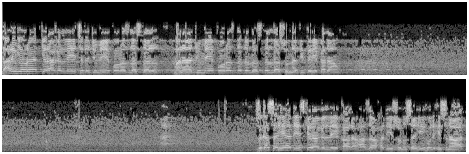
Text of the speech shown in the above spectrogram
دارنګ یو روایت کې راغلی چې د جمعې پر ورځ لستل معنا جمعې پر ورځ د لستل دا سنتي طریقه ده ځکه صحیح حدیث کې راغلی قال هاذا حدیث صحیح الاسناد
